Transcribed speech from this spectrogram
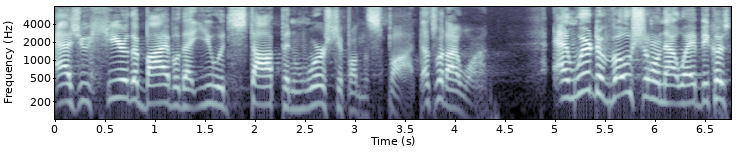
as you hear the Bible, that you would stop and worship on the spot. That's what I want. And we're devotional in that way because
